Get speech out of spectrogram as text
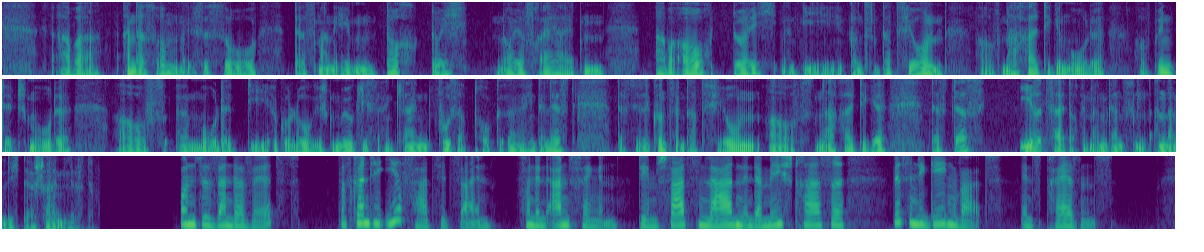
Aber andersrum ist es so, dass man eben doch durch neue Freiheiten, aber auch durch die Konzentration auf nachhaltige Mode, auf Vintage-Mode, auf äh, Mode, die ökologisch möglichst einen kleinen Fußabdruck äh, hinterlässt, dass diese Konzentration aufs Nachhaltige, dass das ihre Zeit auch in einem ganz anderen Licht erscheinen lässt. Und Gisander selbst? Was könnte Ihr Fazit sein? Von den Anfängen, dem schwarzen Laden in der Milchstraße bis in die Gegenwart, ins Präsens.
